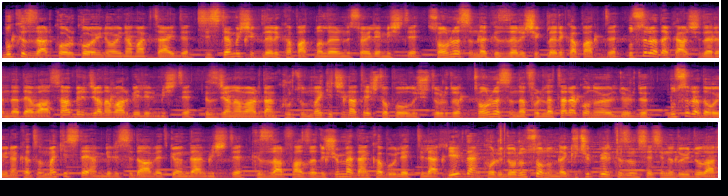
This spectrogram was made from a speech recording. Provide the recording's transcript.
Bu kızlar korku oyunu oynamaktaydı. Sistem ışıkları kapatmalarını söylemişti. Sonrasında kızlar ışıkları kapattı. Bu sırada karşılarında devasa bir canavar belirmişti. Kız canavardan kurtulmak için ateş topu oluşturdu. Sonrasında fırlatarak onu öldürdü. Bu sırada oyuna katılmak isteyen birisi davet göndermişti. Kızlar fazla düşünmeden kabul ettiler. Birden koridorun sonunda küçük bir kızın sesini duydular.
